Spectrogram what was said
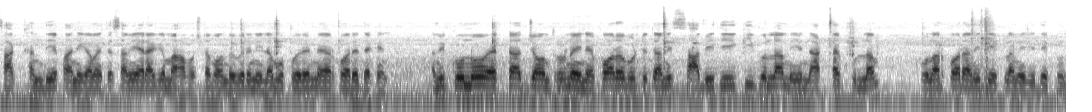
সাক্ষান দিয়ে পানি গামাইতেছে আমি এর আগে মাহফসটা বন্ধ করে নিলাম উপরে, নেওয়ার পরে দেখেন আমি কোনো একটা যন্ত্র নেই না। পরবর্তীতে আমি চাবি দিয়ে কি করলাম? এই নাটটা খুললাম। খোলার পর আমি দেখলাম, এই যে দেখুন,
